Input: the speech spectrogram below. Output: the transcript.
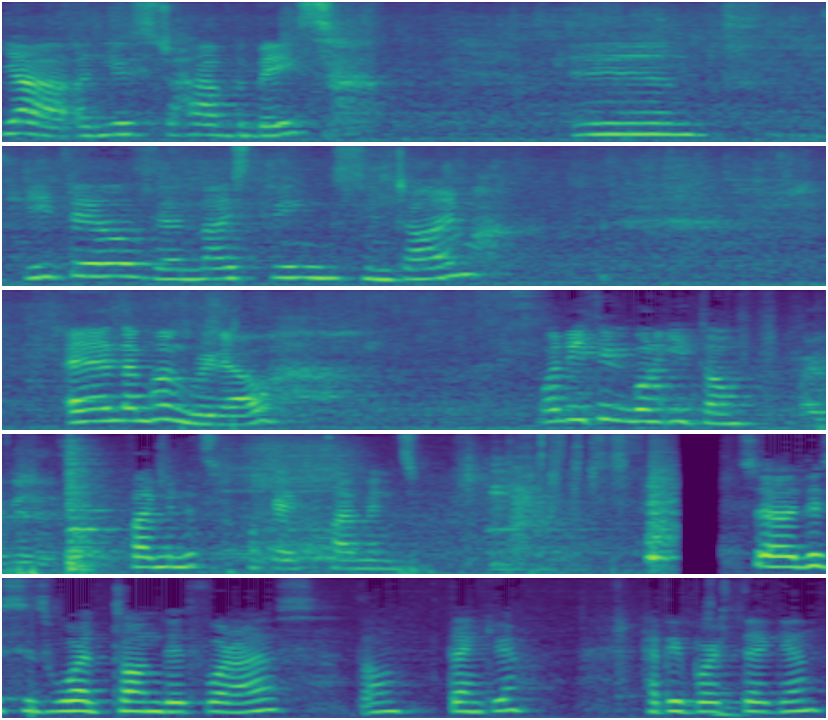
yeah at least to have the base and details and nice things in time and I'm hungry now what do you think we're gonna eat Tom? Five minutes. Five minutes? Okay, five minutes. So this is what Tom did for us. Tom, thank you. Happy birthday again.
